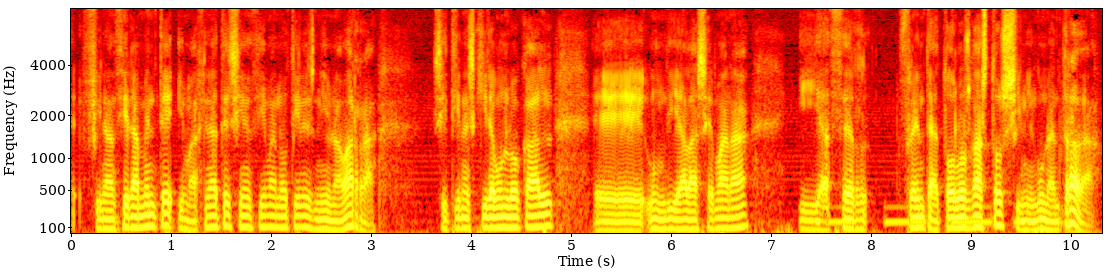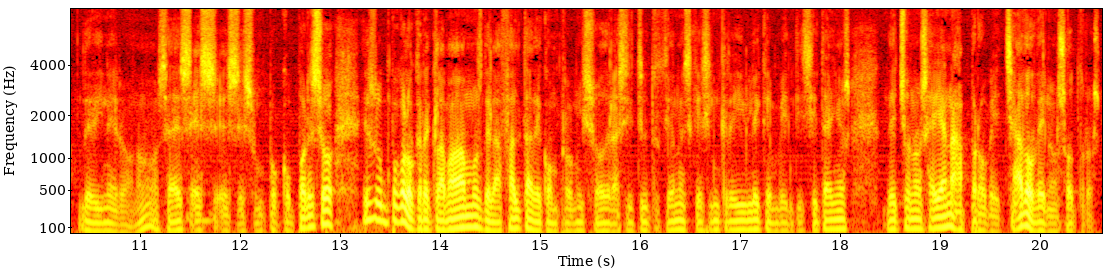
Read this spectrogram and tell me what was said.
eh, financieramente, imagínate si encima no tienes ni una barra si tienes que ir a un local eh, un día a la semana y hacer frente a todos los gastos sin ninguna entrada de dinero, ¿no? O sea, es, es, es, es, un poco, por eso es un poco lo que reclamábamos de la falta de compromiso de las instituciones, que es increíble que en 27 años, de hecho, no se hayan aprovechado de nosotros,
